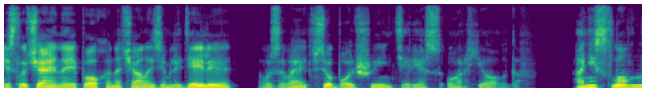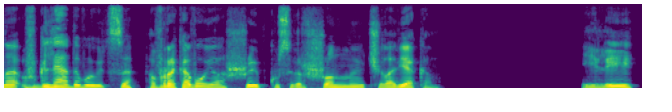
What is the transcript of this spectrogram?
Неслучайная эпоха начала земледелия вызывает все больший интерес у археологов. Они словно вглядываются в роковую ошибку, совершенную человеком. Или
